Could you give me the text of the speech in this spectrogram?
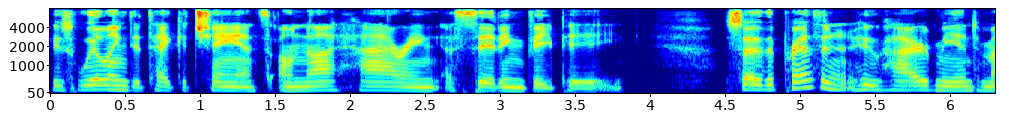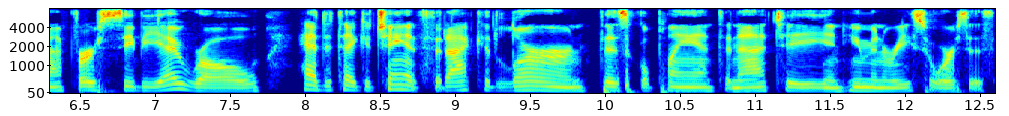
who's willing to take a chance on not hiring a sitting VP. So the president who hired me into my first CBO role had to take a chance that I could learn physical plant and IT and human resources.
